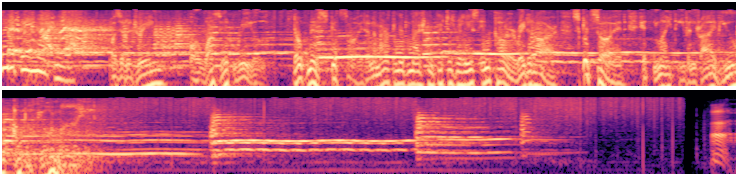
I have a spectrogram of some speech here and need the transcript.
let it be a nightmare. Was it a dream or was it real? Don't miss Schizoid, an American International Pictures release in color, rated R. Schizoid. It might even drive you out of your mind. Ah,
